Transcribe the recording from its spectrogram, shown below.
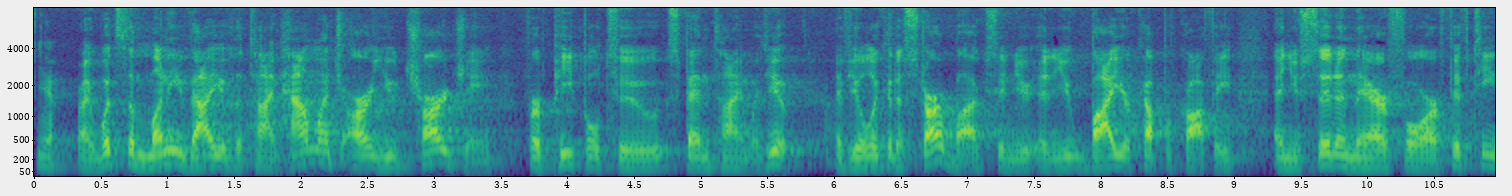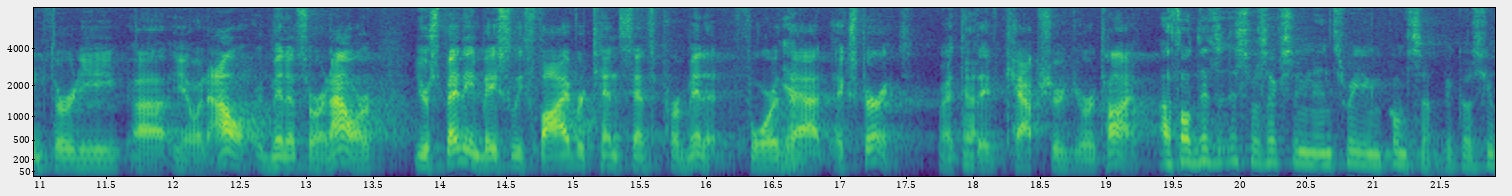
Yep. Right? What's the money value of the time? How much are you charging for people to spend time with you? If you look at a Starbucks and you, and you buy your cup of coffee and you sit in there for 15, 30, uh, you know, an hour, minutes or an hour, you're spending basically five or 10 cents per minute for Yep. that experience, right? That Yeah. they've captured your time. I thought this, this was actually an intriguing concept because you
